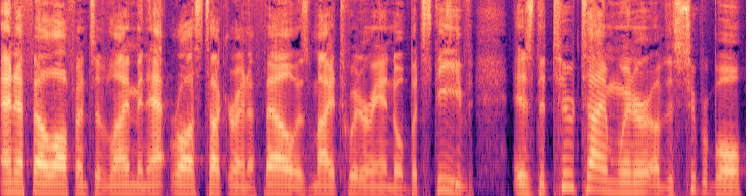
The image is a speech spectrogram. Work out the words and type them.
NFL offensive lineman at Ross Tucker NFL is my Twitter handle. But Steve is the two time winner of the Super Bowl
